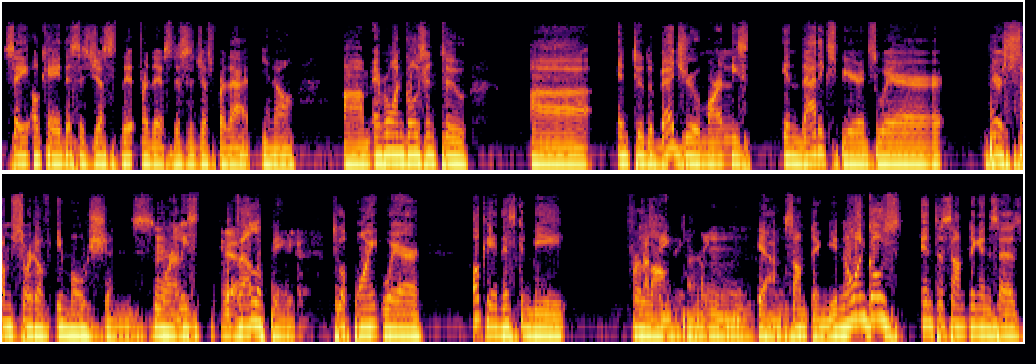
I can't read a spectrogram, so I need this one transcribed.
say, okay, this is just it for this, this is just for that. You know, um, everyone goes into uh, into the bedroom, or at least in that experience where there's some sort of emotions, or at least Yeah. developing to a point where, okay, this can be for long term. Yeah, something. You, no one goes into something and says,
